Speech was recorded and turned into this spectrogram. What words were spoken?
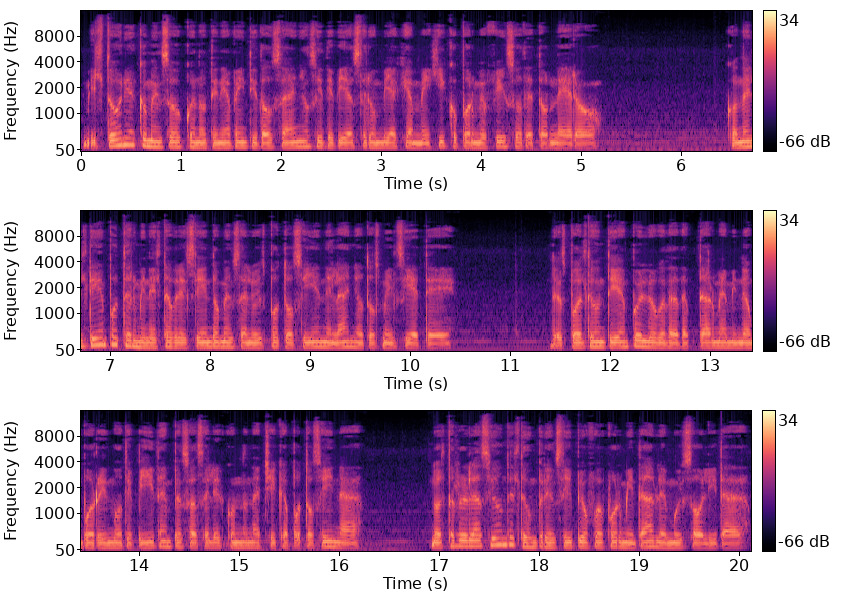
Mi historia comenzó cuando tenía 22 años y debía hacer un viaje a México por mi oficio de tornero. Con el tiempo terminé estableciéndome en San Luis Potosí en el año 2007. Después de un tiempo y luego de adaptarme a mi nuevo ritmo de vida, empezó a salir con una chica potosina. Nuestra relación desde un principio fue formidable y muy sólida.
